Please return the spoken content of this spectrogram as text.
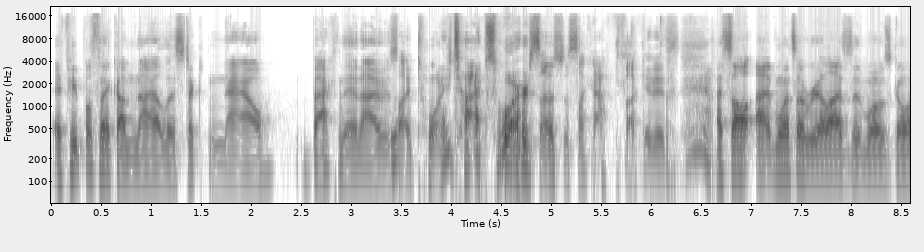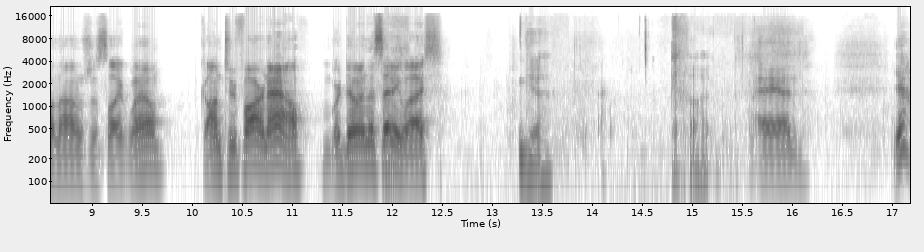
if people think I'm nihilistic now. Back then, I was like twenty times worse. I was just like, ah, fuck. It's, I saw I, once I realized that what was going on. I was just like, well, gone too far now. We're doing this anyways. Yeah. God. and yeah,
